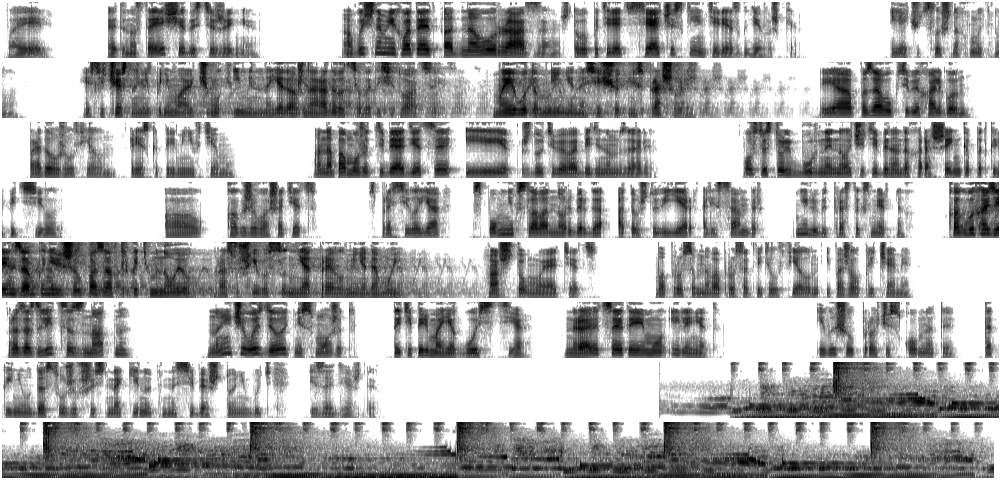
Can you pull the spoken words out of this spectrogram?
«Поверь, это настоящее достижение. Обычно мне хватает одного раза, чтобы потерять всяческий интерес к девушке». Я чуть слышно хмыкнула. Если честно, не понимаю, чему именно я должна радоваться в этой ситуации. Моего-то мнения на сей счет не спрашивали. «Я позову к тебе Хальгон», — продолжил Фелон, резко переменив тему. «Она поможет тебе одеться и жду тебя в обеденном зале. После столь бурной ночи тебе надо хорошенько подкрепить силы». «А как же ваш отец?» — спросила я, вспомнив слова Норберга о том, что Виер Александр не любит простых смертных. «Как бы хозяин замка не решил позавтракать мною, раз уж его сын не отправил меня домой». «А что мой отец?» Вопросом на вопрос ответил Фелон и пожал плечами. «Разозлиться знатно, но ничего сделать не сможет. Ты теперь моя гостья. Нравится это ему или нет?» И вышел прочь из комнаты, так и не удосужившись накинуть на себя что-нибудь из одежды. Thank you.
